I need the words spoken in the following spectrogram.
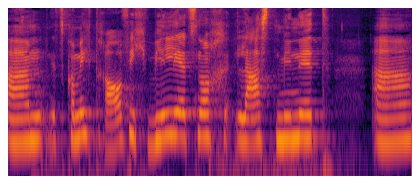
Ähm, jetzt komme ich drauf, ich will jetzt noch last minute äh,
